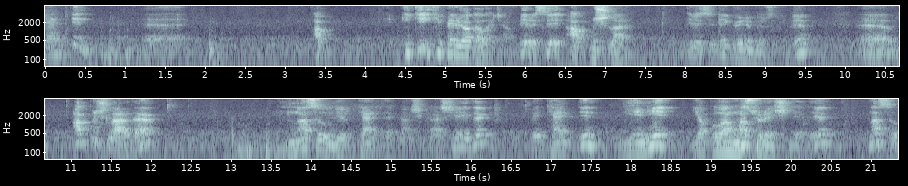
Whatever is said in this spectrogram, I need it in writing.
kentin e, iki, iki periyot alacağım. Birisi 60'lar, birisi de günümüz gibi. Ee, 60'larda nasıl bir kentle karşı karşıyaydık ve kentin yeni yapılanma süreçleri nasıl?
